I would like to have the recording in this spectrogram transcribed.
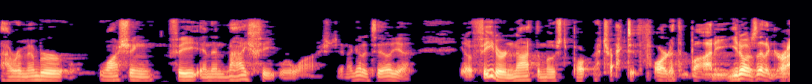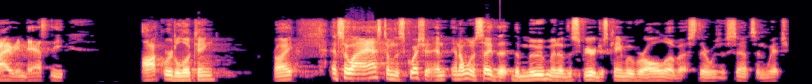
I remember washing feet and then my feet were washed. And I got to tell you, you know, feet are not the most attractive part of the body. You know saying? The grimy, nasty, awkward looking, right? And so I asked him this question, and, and I want to say that the movement of the Spirit just came over all of us. There was a sense in which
